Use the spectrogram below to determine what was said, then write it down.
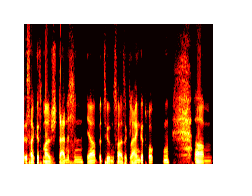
ich sage jetzt mal Sternchen, ja, beziehungsweise Kleingedruckten. Ähm,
